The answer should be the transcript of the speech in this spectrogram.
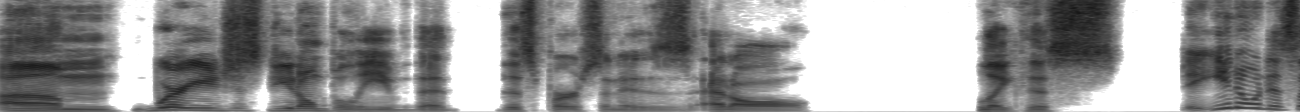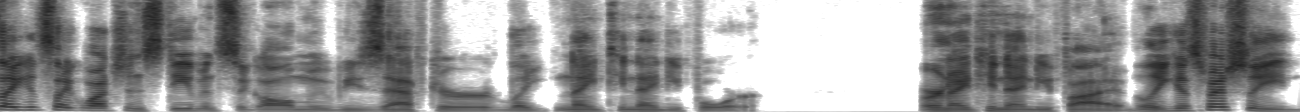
Um, where you just you don't believe that this person is at all like this. You know what it's like? It's like watching Steven Seagal movies after like 1994 or 1995. Like especially,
